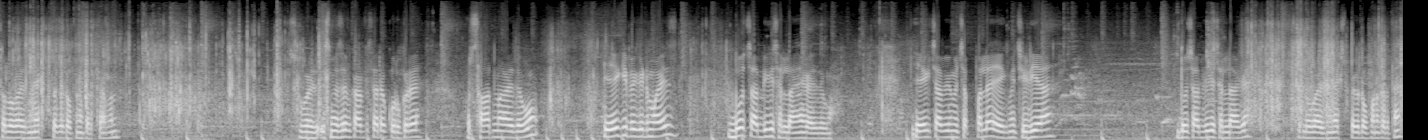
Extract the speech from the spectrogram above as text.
चलो गाइस नेक्स्ट पैकेट ओपन करते हैं अपन। सो इसमें से काफ़ी सारे कुरकुरे। और साथ में गाइस देखो, एक ही पैकेट में गाइस दो चाबी की छल्ला हैं देखो। एक चाबी में चप्पल है, एक में चिड़िया है। दो चाबी के छल्ला है। चलो गाइस नेक्स्ट पैकेट ओपन करते हैं।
